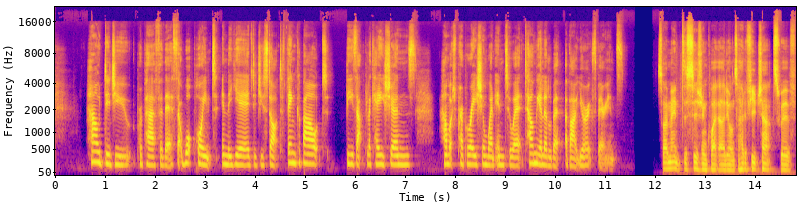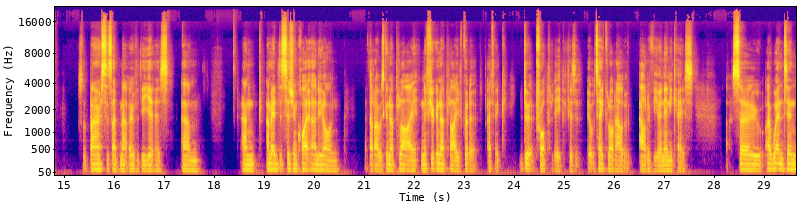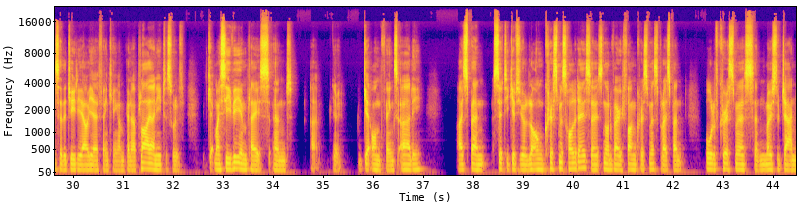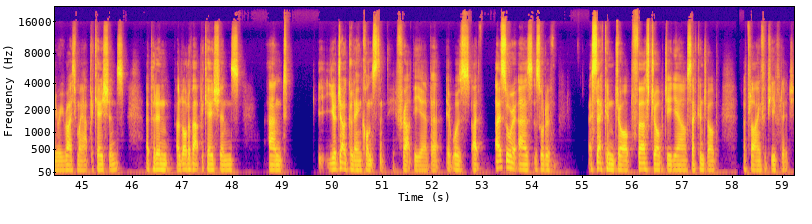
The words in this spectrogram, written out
how did you prepare for this? At what point in the year did you start to think about these applications? how much preparation went into it. Tell me a little bit about your experience. So I made a decision quite early on. So I had a few chats with sort of barristers I'd met over the years. Um, and I made a decision quite early on that I was going to apply. And if you're going to apply, you've got to, I think, do it properly because it, it will take a lot out of, out of you in any case. So I went into the GDL year thinking I'm going to apply. I need to sort of get my CV in place and uh, you know get on things early. I spent City gives you a long Christmas holiday, so it's not a very fun Christmas, but I spent all of Christmas and most of January writing my applications. I put in a lot of applications and you're juggling constantly throughout the year, but it was I, I saw it as a sort of a second job, first job GDL, second job applying for pupillage.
